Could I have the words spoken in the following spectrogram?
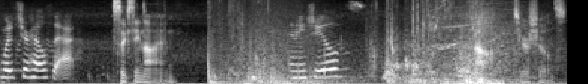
What's your health at? 69. Any shields? No, it's your shields.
